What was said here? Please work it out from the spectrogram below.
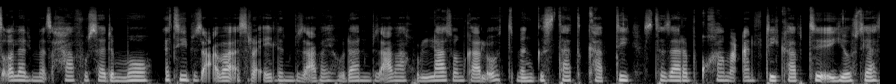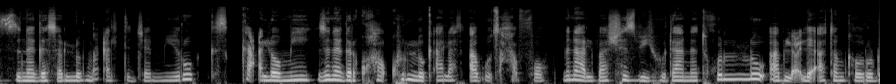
ጥቕለል መጽሓፍ ውሰድ እሞ፣ እቲ ብዛዕባ እስራኤልን ብዛዕባ ይሁዳን ብዛዕባ ዅላቶም ካልኦት መንግስትታት ካብቲ ዝተዛረብኩኻ መዓልቲ፣ ካብቲ ኢዮስያስ ዝነገሰሉ መዓልቲ ጀሚሩ፣ ክስካዕ ሎሚ ዝነገርኩኻ ኵሉ ቃላት ኣብኡ ጸሓፎ። ምናልባሽ ህዝቢ ይሁዳ ነቲ ዅሉ ኣብ ልዕሊኣቶም ከውርዶ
